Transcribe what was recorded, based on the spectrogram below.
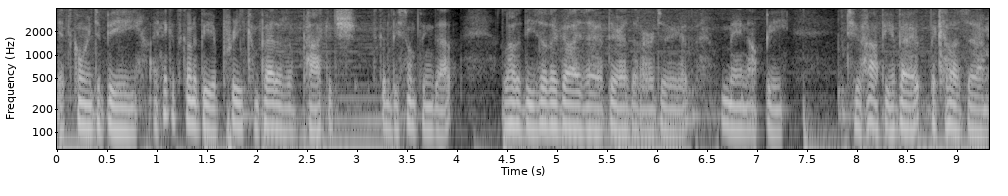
it's going to be I think it's going to be a pretty competitive package. It's going to be something that a lot of these other guys out there that are doing it may not be too happy about because um,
